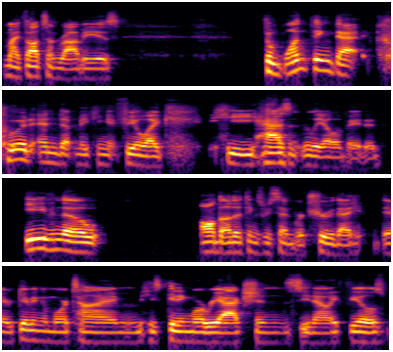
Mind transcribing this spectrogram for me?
my thoughts on Robbie is the one thing that could end up making it feel like he hasn't really elevated, even though all the other things we said were true that they're giving him more time, he's getting more reactions, you know, he feels,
